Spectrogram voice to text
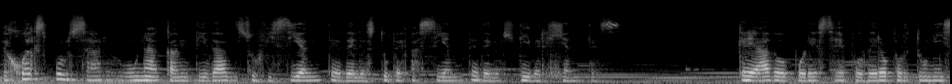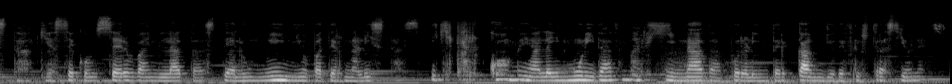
Dejó expulsar una cantidad suficiente del estupefaciente de los divergentes creado por ese poder oportunista que se conserva en latas de aluminio paternalistas y que carcome a la inmunidad marginada por el intercambio de frustraciones.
